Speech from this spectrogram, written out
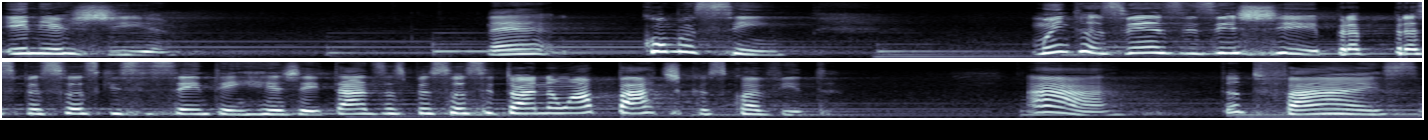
energia. Né? Como assim? Muitas vezes existe, para as pessoas que se sentem rejeitadas, as pessoas se tornam apáticas com a vida. Ah, tanto faz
